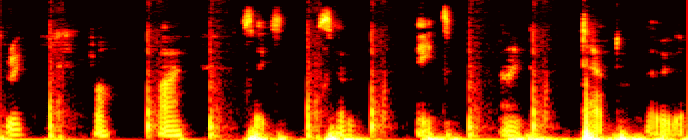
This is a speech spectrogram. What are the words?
three, four, five, six, seven, eight, nine, ten. There we go.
